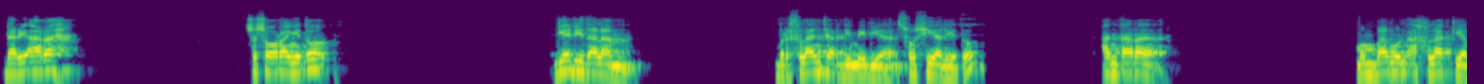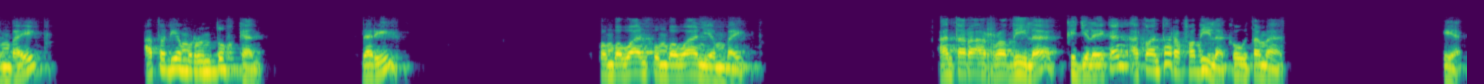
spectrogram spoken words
dari arah seseorang itu dia di dalam berselancar di media sosial itu antara membangun akhlak yang baik atau dia meruntuhkan dari pembawaan-pembawaan yang baik. Antara ar-radila, kejelekan, atau antara fadila, keutamaan. Iya.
